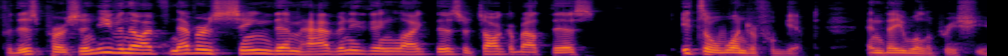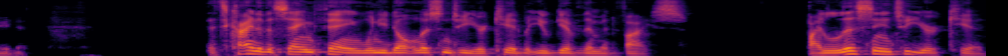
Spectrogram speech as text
for this person, even though I've never seen them have anything like this or talk about this. It's a wonderful gift and they will appreciate it. It's kind of the same thing when you don't listen to your kid, but you give them advice. By listening to your kid,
